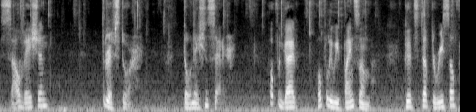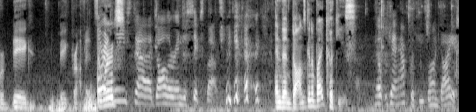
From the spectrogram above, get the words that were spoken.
Salvation Thrift Store Donation Center. Hopefully guys hopefully we find some good stuff to resell for big, big profits. Or at least a dollar into six bucks. and then Don's gonna buy cookies. Nope, we can't have cookies. We're on diet.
